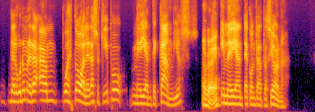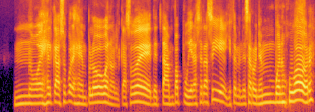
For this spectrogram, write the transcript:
de alguna manera, han puesto a valer a su equipo mediante cambios y mediante contrataciones. No es el caso, por ejemplo, bueno, el caso de, de Tampa pudiera ser así, ellos también desarrollan buenos jugadores,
